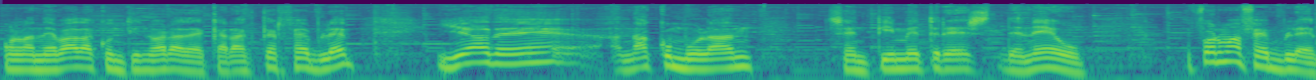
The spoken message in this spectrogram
on la nevada continuarà de caràcter feble i ha d'anar acumulant centímetres de neu. De forma feble,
